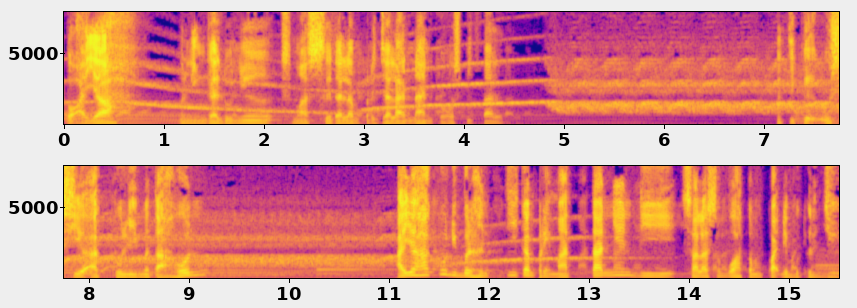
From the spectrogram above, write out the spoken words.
Tok ayah meninggal dunia semasa dalam perjalanan ke hospital. Ketika usia aku lima tahun, ayah aku diberhentikan perkhidmatannya di salah sebuah tempat dia bekerja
